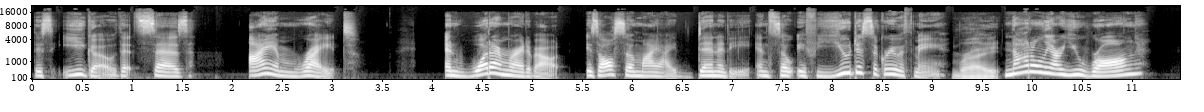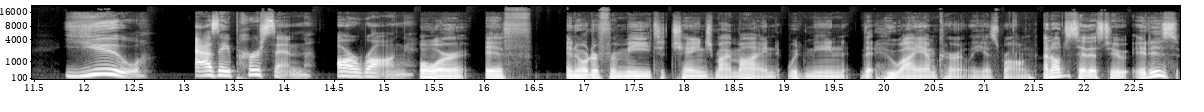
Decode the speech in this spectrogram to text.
this ego that says, I am right. And what I'm right about is also my identity. And so if you disagree with me, Right. not only are you wrong, you as a person are wrong. Or if, in order for me to change my mind, would mean that who I am currently is wrong. And I'll just say this too it is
